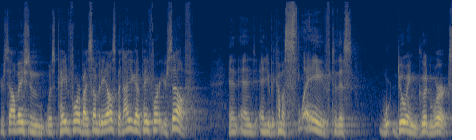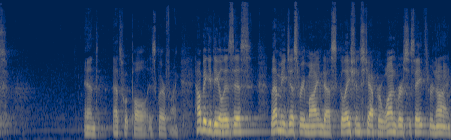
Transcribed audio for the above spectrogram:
Your salvation was paid for by somebody else, but now you got to pay for it yourself. And, and, and you become a slave to this doing good works. And that's what Paul is clarifying. How big a deal is this? Let me just remind us Galatians chapter 1, verses 8 through 9.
